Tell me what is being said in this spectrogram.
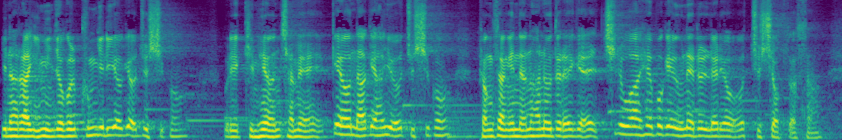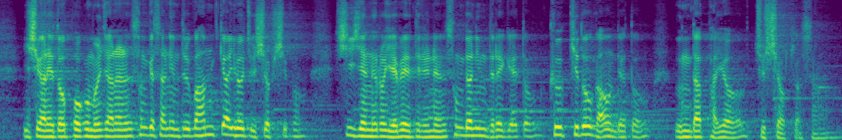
이 나라 이 민족을 궁일이 여겨 주시고 우리 김혜연 자매 깨어나게 하여 주시고 병상에 있는 한우들에게 치료와 회복의 은혜를 내려 주시옵소서. 이 시간에도 복음을 전하는 선교사님들과 함께하여 주시옵시고 시즌으로 예배드리는 성도님들에게도 그 기도 가운데도 응답하여 주시옵소서.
